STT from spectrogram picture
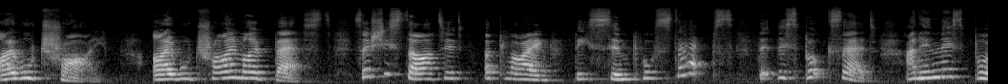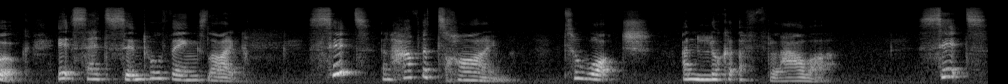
I will try. I will try my best so she started applying these simple steps that this book said. And in this book, it said simple things like sit and have the time to watch and look at a flower. Sit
